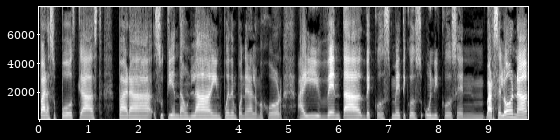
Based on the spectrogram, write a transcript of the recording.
para su podcast, para su tienda online, pueden poner a lo mejor ahí venta de cosméticos únicos en Barcelona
